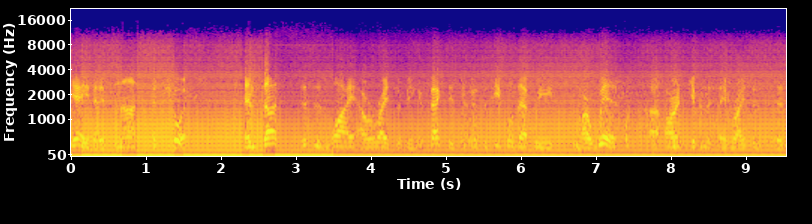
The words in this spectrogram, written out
gay, that it's not a choice. And thus, this is why our rights are being affected, because the people that we are with uh, aren't given the same rights as, as,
